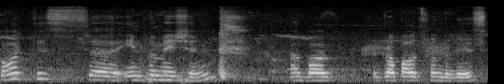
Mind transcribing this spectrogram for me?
got this information about drop out from the list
